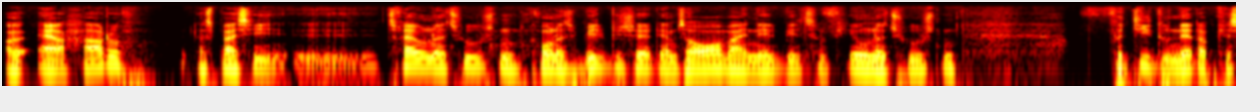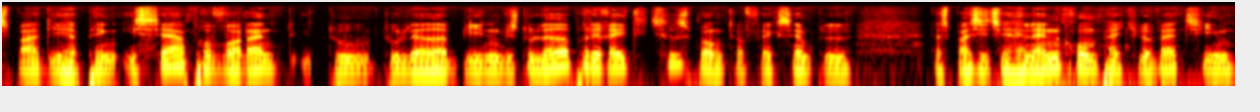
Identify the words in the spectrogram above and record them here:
og er, har du, lad os bare sige, øh, 300.000 kroner til bilbudget, jamen så overvej en elbil til 400.000, fordi du netop kan spare de her penge, især på hvordan du, du lader bilen. Hvis du lader på de rigtige tidspunkter, for eksempel, lad os bare sige til halvanden kroner per kilowatt-time,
